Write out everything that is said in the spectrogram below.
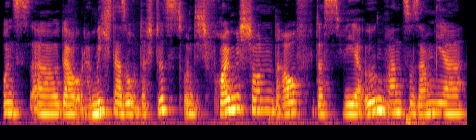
uns äh, da oder mich da so unterstützt und ich freue mich schon drauf, dass wir irgendwann zusammen hier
